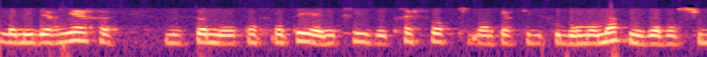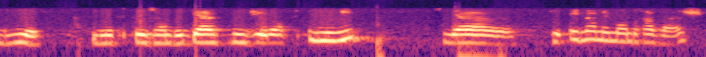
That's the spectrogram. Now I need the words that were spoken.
l'année dernière, nous sommes confrontés à une crise très forte dans le quartier du Faubourg Montmartre. Nous avons subi une explosion de gaz d'une violence inouïe qui a fait énormément de ravages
